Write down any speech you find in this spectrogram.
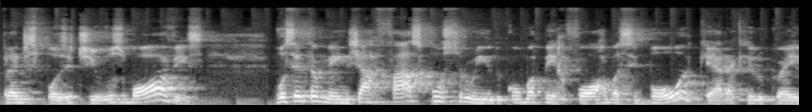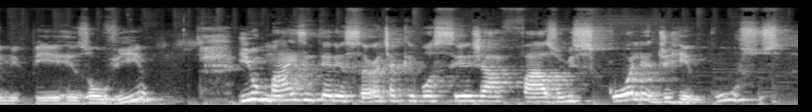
para dispositivos móveis. Você também já faz construindo com uma performance boa, que era aquilo que o AMP resolvia. E o mais interessante é que você já faz uma escolha de recursos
